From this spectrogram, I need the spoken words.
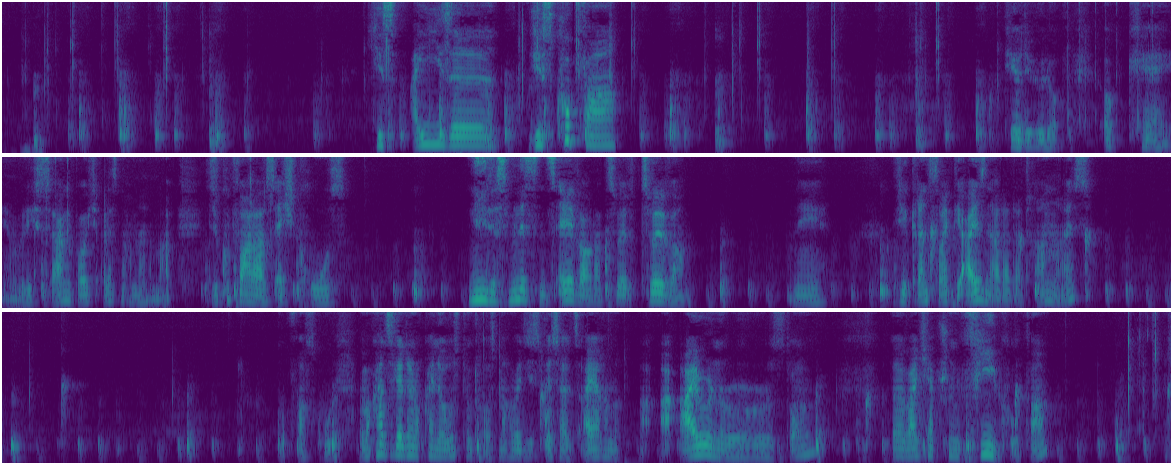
Hier ist Eisen. Hier ist Kupfer. Hier die Höhle auf. Okay, dann würde ich sagen, baue ich alles nacheinander ab. Diese Kupferader ist echt groß. Nee, das ist mindestens 11er oder 12, 12er. Nee. Und hier grenzt direkt die Eisenader da dran. Nice. Fast cool. Aber man kann sich leider noch keine Rüstung draus machen, weil die ist besser als Iron, Iron Rüstung. Äh, weil ich habe schon viel Kupfer.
